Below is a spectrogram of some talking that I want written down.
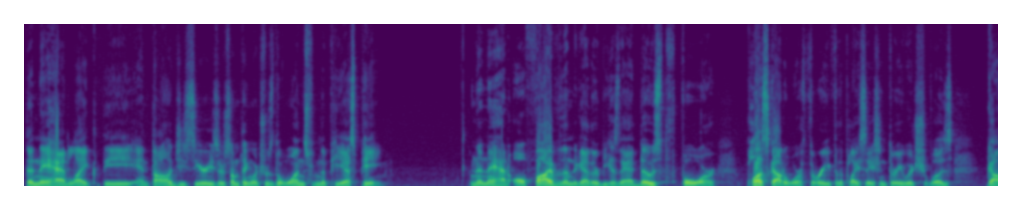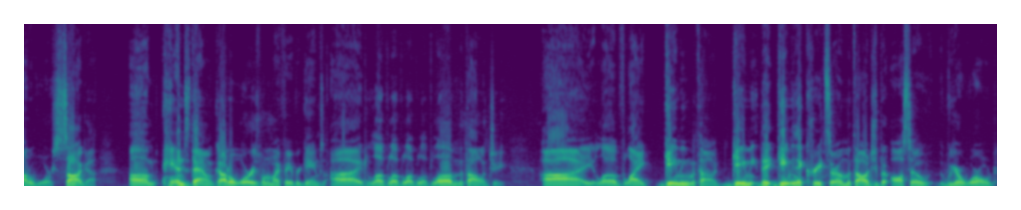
then they had like the anthology series or something, which was the ones from the PSP. And then they had all five of them together because they had those four plus God of War 3 for the PlayStation 3, which was God of War Saga. Um, hands down, God of War is one of my favorite games. I love, love, love, love, love mythology. I love like gaming mythology, gaming that gaming that creates their own mythology, but also real world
